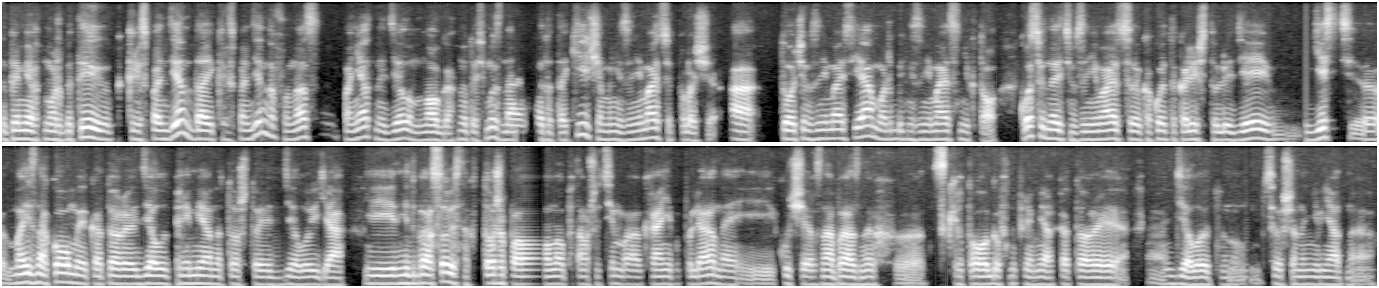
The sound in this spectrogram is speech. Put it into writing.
например, может быть, ты корреспондент, да, и корреспондентов у нас, понятное дело, много. Ну, то есть мы знаем, кто это такие, чем они занимаются и прочее. А то, чем занимаюсь я, может быть, не занимается никто. Косвенно этим занимаются какое-то количество людей. Есть э, мои знакомые, которые делают примерно то, что делаю я. И недобросовестных тоже полно, потому что тема крайне популярная, и куча разнообразных э, скриптологов, например, которые э, делают ну, совершенно невнятное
